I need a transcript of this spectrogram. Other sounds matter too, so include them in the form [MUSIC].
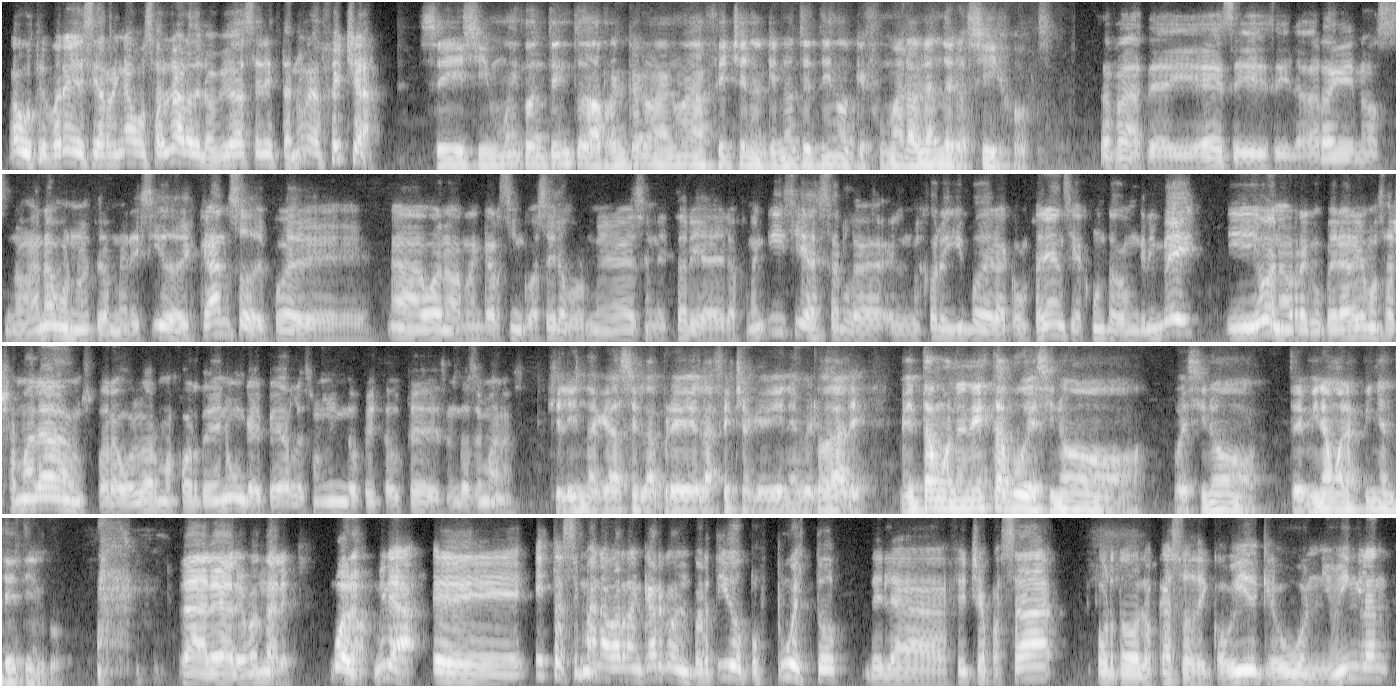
Agus, ¿te parece si arrancamos a hablar de lo que va a ser esta nueva fecha? Sí, sí, muy contento de arrancar una nueva fecha en la que no te tengo que fumar hablando de los Seahawks. Zafaste ahí, ¿eh? sí, sí, la verdad que nos, nos ganamos nuestro merecido descanso después de, nada, bueno, arrancar 5 a 0 por primera vez en la historia de la franquicia, ser la- el mejor equipo de la conferencia junto con Green Bay. Y bueno, recuperaremos a Jamal Adams para volver más fuerte de nunca y pegarles un lindo pesta a ustedes en dos semanas. Qué linda que va a ser la previa de la fecha que viene, pero dale, metámonos en esta porque si no, porque si no terminamos las piñas antes de tiempo. [LAUGHS] Dale, dale, mandale. Bueno, mira, eh, esta semana va a arrancar con el partido pospuesto de la fecha pasada por todos los casos de COVID que hubo en New England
